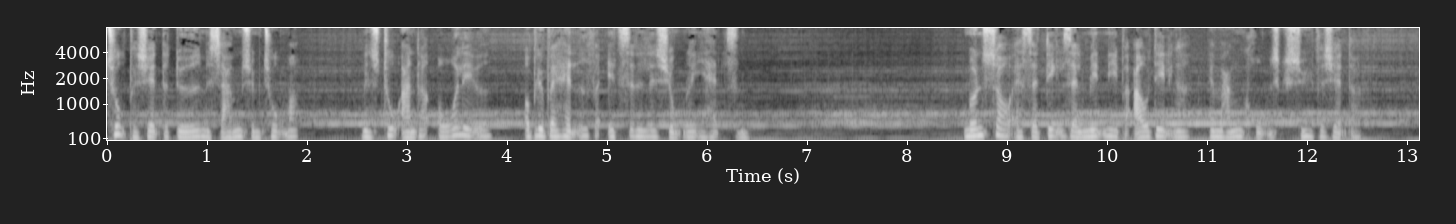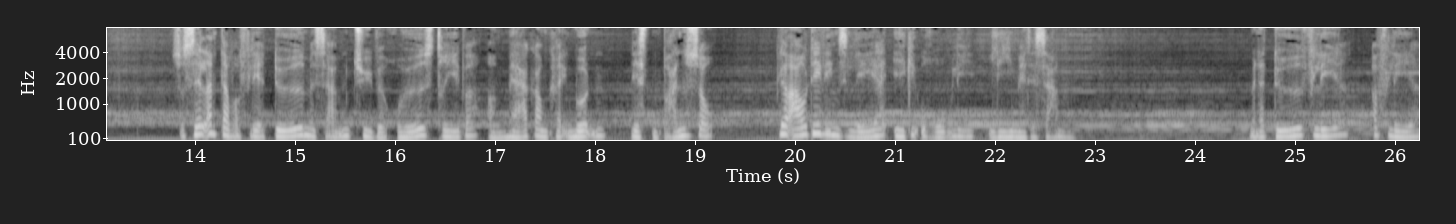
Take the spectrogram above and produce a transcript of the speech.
To patienter døde med samme symptomer, mens to andre overlevede og blev behandlet for ætsende lesioner i halsen. Mundsår er særdeles almindelige på afdelinger af mange kronisk syge patienter. Så selvom der var flere døde med samme type røde striber og mærker omkring munden, næsten brændsår, blev afdelingens læger ikke urolige lige med det samme. Men der døde flere og flere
